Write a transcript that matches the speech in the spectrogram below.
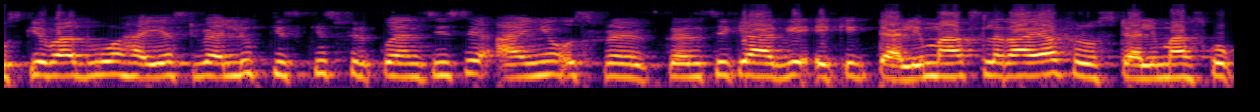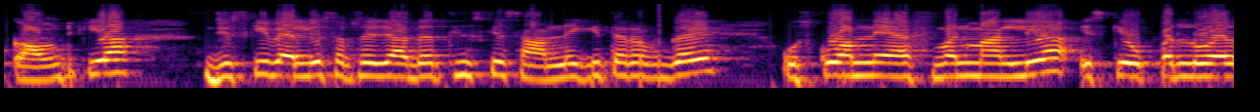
उसके बाद वो हाईएस्ट वैल्यू किस किस फ्रिक्वेंसी से आई है, उस फ्रिक्वेंसी के आगे एक एक टैली मार्क्स लगाया, फिर उस टैली मार्क्स को काउंट किया, जिसकी वैल्यू सबसे ज़्यादा थी उसके सामने की तरफ़ गए, उसको हमने F1 मान लिया, इसके ऊपर लोअर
